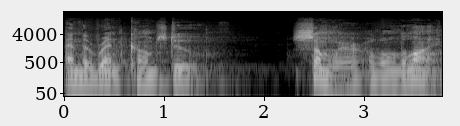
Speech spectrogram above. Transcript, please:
and the rent comes due." Somewhere along the line.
